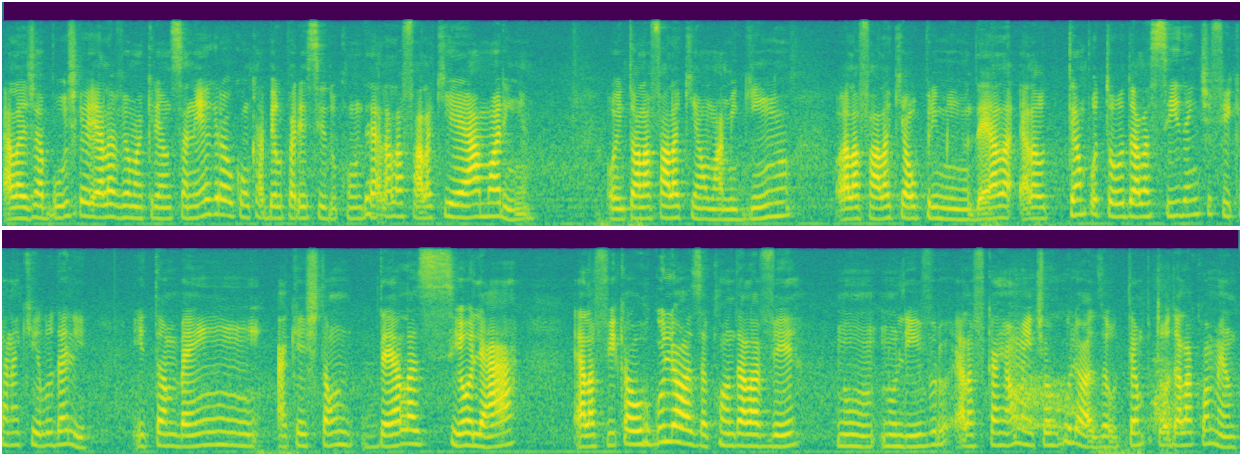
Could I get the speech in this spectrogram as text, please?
Ela já busca e ela vê uma criança negra ou com cabelo parecido com o dela, ela fala que é a Morinha. Ou então ela fala que é um amiguinho, ou ela fala que é o priminho dela. Ela o tempo todo ela se identifica naquilo dali. E também a questão dela se olhar ela fica orgulhosa quando ela vê no, no livro, ela fica realmente orgulhosa. O tempo todo ela comenta,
